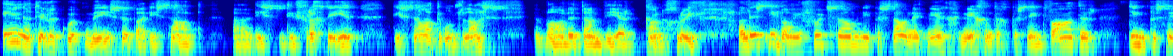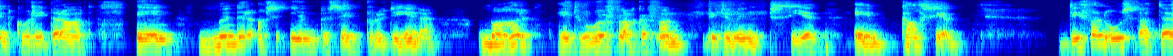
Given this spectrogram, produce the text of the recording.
en natuurlik ook mense wat die saad uh, die die vrugte eet, die saad ontlas waar dit dan weer kan groei. Hulle is nie baie voedsaam nie, bestaan uit 99% water, 10% koolhidraat en minder as 1% proteïene, maar het hoë vlakke van Vitamiin C en kalsium. Die van ons wat uh,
